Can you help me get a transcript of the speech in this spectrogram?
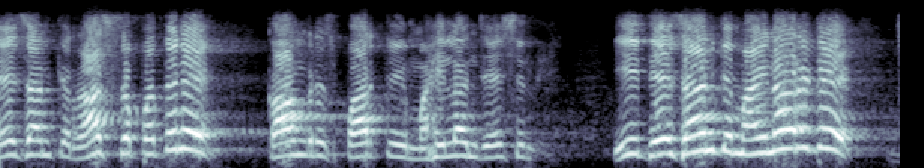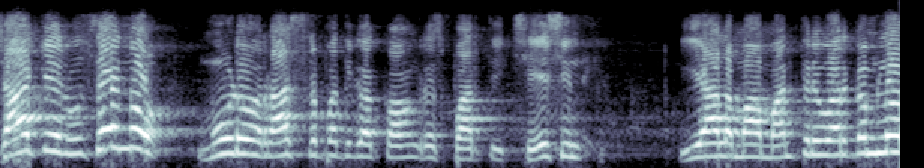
దేశానికి రాష్ట్రపతిని కాంగ్రెస్ పార్టీ మహిళను చేసింది. ఈ దేశానికి మైనారిటీ జాకీర్ హుసేన్ను మూడో రాష్ట్రపతిగా కాంగ్రెస్ పార్టీ చేసింది. ఇవాళ మా మంత్రివర్గంలో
